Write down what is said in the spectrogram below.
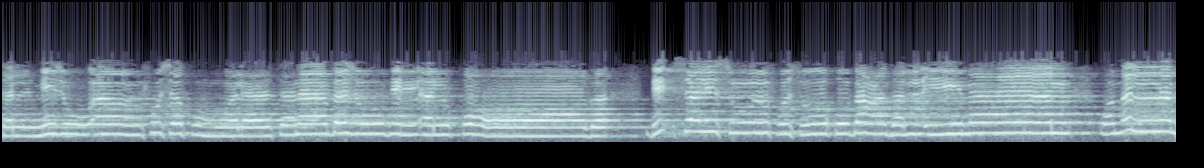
تلمزوا أنفسكم ولا تنابزوا بالألقاب بئس الاسم الفسوق بعد الإيمان ومن لم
